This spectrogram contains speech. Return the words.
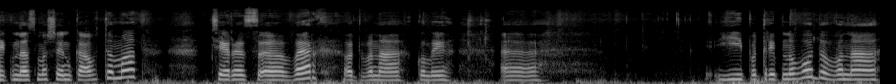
як в нас машинка автомат, через е, верх, от вона коли. Їй потрібно воду, вона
